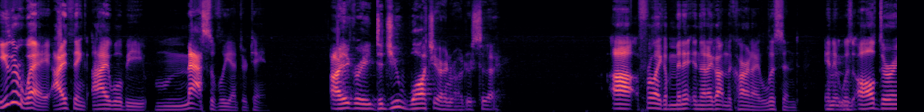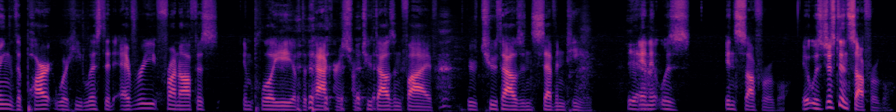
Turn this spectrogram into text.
Either way, I think I will be massively entertained. I agree. Did you watch Aaron Rodgers today? uh, for like a minute, and then I got in the car and I listened, and it Mm. was all during the part where he listed every front office employee of the Packers from 2005 through 2017, Yeah. and it was insufferable. It was just insufferable.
